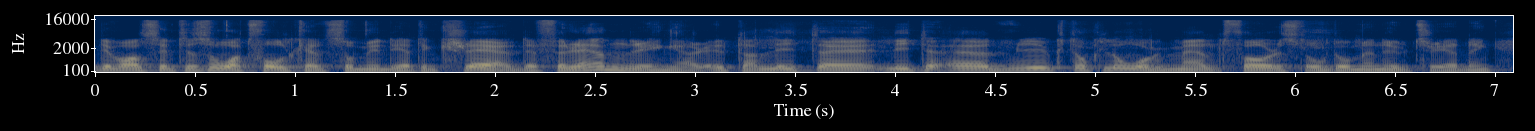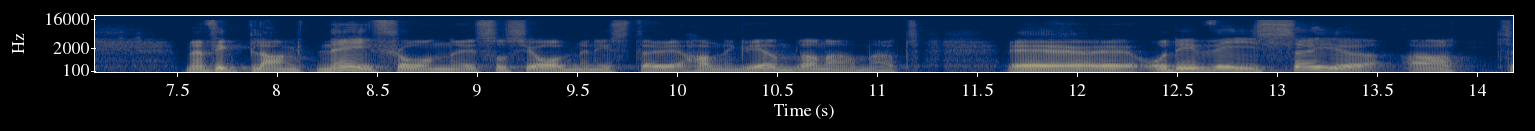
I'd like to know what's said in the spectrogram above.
Det var alltså inte så att Folkhälsomyndigheten krävde förändringar utan lite, lite ödmjukt och lågmält föreslog de en utredning. Men fick blankt nej från socialminister Hallengren bland annat. Och det visar ju att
